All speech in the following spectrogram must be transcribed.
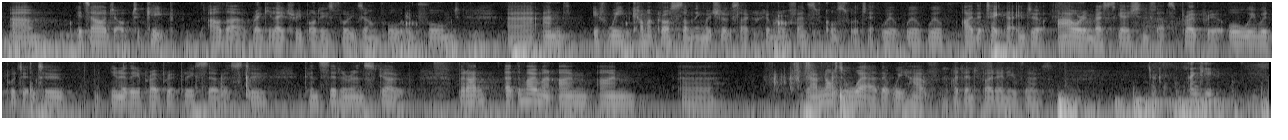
Um, it's our job to keep other regulatory bodies, for example, informed. Uh, and if we come across something which looks like a criminal offence, of course we'll, we'll, we'll, we'll either take that into our investigation if that's appropriate, or we would put it to, you know, the appropriate police service to consider and scope. But I'm, at the moment, I'm, I'm, uh, yeah, I'm not aware that we have identified any of those. Okay, thank you.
